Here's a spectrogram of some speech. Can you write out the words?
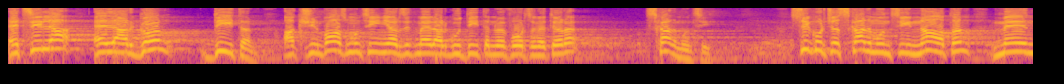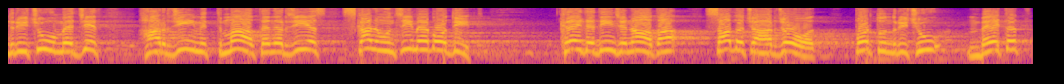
e cila e largon ditën. A kishin pas mundësi njerëzit me e largu ditën me forcën e tyre? S'kanë mundësi. Sikur që s'kanë mundësi natën me e ndriçu me gjithë hargjimit të madh të energjisë, s'kanë mundësi me e bo ditë. Krejt e dinë që nata, sado që hargjohet, për t'u ndriçu, mbetet,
